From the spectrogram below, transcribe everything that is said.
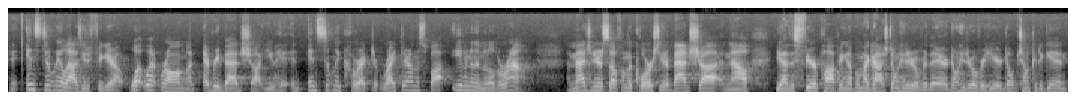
And it instantly allows you to figure out what went wrong on every bad shot you hit and instantly correct it right there on the spot, even in the middle of a round. Imagine yourself on the course, you had a bad shot, and now you have this fear popping up. Oh my gosh, don't hit it over there. Don't hit it over here. Don't chunk it again.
